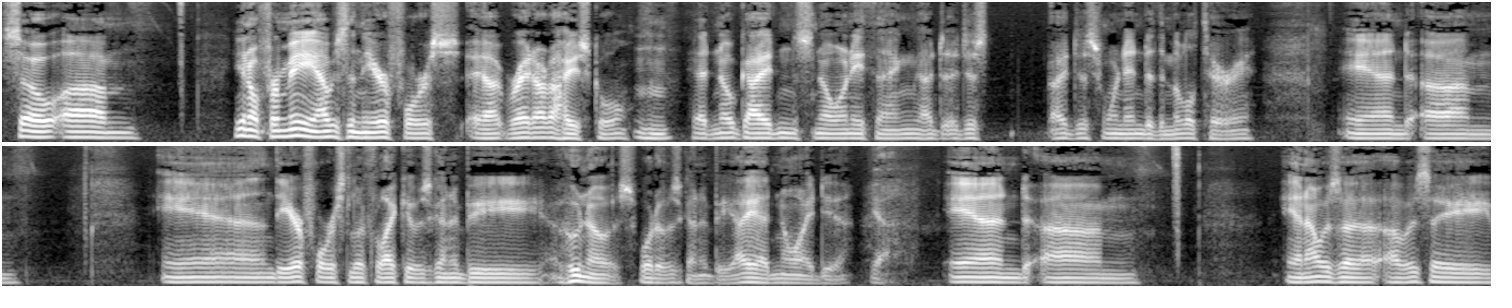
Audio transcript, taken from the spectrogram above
So, um, you know, for me, I was in the Air Force uh, right out of high school. Mm-hmm. Had no guidance, no anything. I, d- just, I just went into the military, and um, and the Air Force looked like it was going to be. Who knows what it was going to be? I had no idea. Yeah. And um, and I was a I was a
